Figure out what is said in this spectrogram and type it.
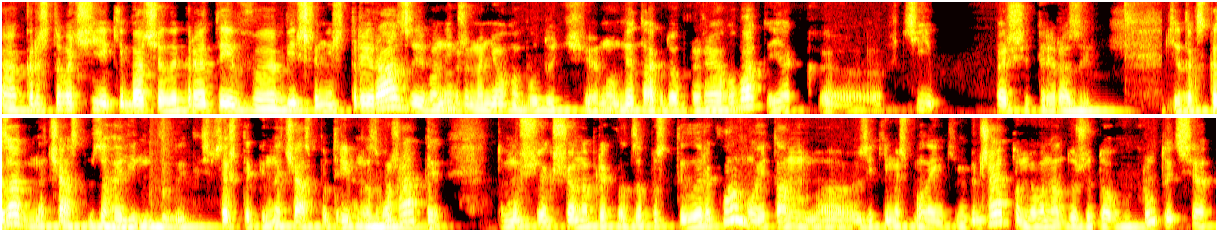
е, користувачі, які бачили креатив більше ніж три рази, вони вже на нього будуть ну не так добре реагувати, як е, в ці перші три рази. Я так сказав, на час взагалі не дивитись. Все ж таки на час потрібно зважати, тому що якщо, наприклад, запустили рекламу і там е, з якимось маленьким бюджетом, і вона дуже довго крутиться,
